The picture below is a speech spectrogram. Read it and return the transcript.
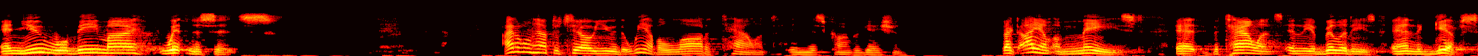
and you will be my witnesses. I don't have to tell you that we have a lot of talent in this congregation. In fact, I am amazed at the talents and the abilities and the gifts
